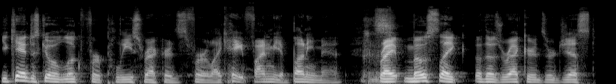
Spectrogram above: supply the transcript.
you can't just go look for police records for like, hey, find me a bunny man, right? Most like of those records are just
